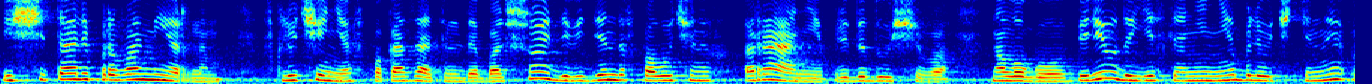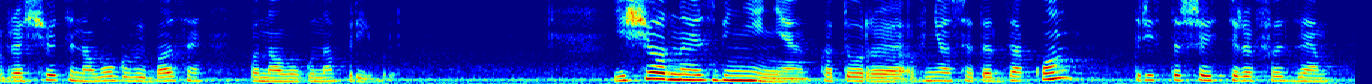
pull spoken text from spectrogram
и считали правомерным включение в показатель D большой дивидендов, полученных ранее предыдущего налогового периода, если они не были учтены в расчете налоговой базы по налогу на прибыль. Еще одно изменение, которое внес этот закон 306 РФЗ –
